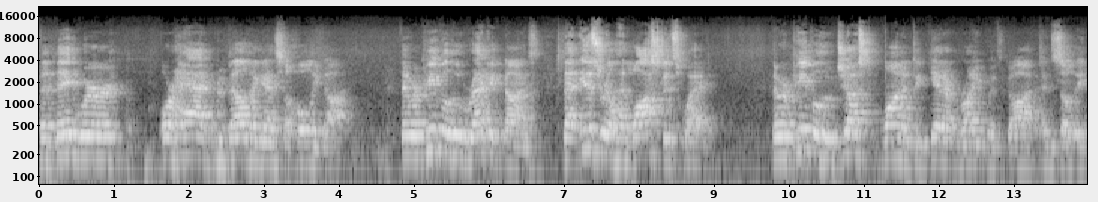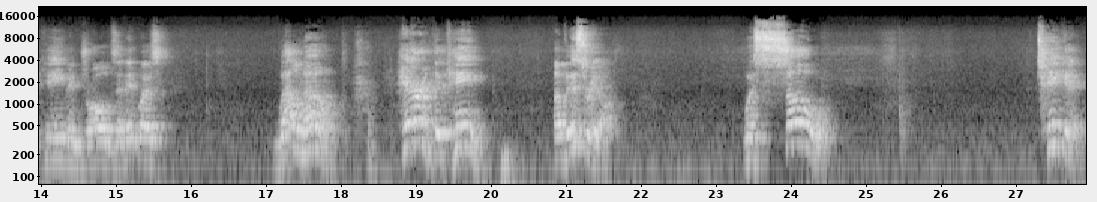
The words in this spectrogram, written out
that they were or had rebelled against a holy God. There were people who recognized that Israel had lost its way. There were people who just wanted to get it right with God, and so they came in droves, and it was well known. Herod the king of Israel was so taken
